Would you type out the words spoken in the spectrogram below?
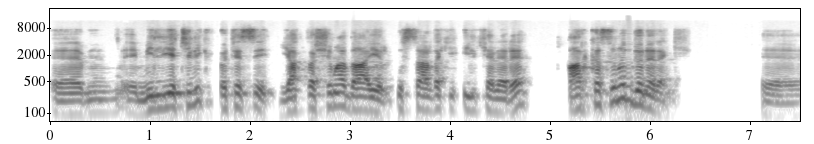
e, e, milliyetçilik ötesi yaklaşıma dair ısrardaki ilkelere arkasını dönerek e,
